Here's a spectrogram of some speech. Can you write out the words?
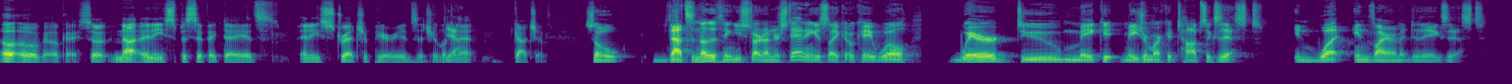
Oh, oh okay, okay. So not any specific day. It's any stretch of periods that you're looking Yeah. at. Gotcha. So that's another thing you start understanding is like, okay, well, where do make it major market tops exist? In what environment do they exist?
